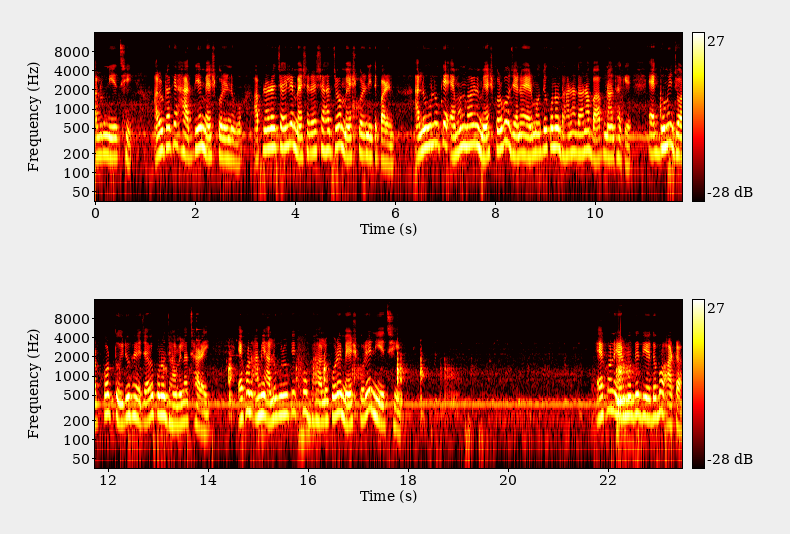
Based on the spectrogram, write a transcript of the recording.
আলু নিয়েছি। আলুটাকে হাত দিয়ে ম্যাশ করে নেব। আপনারা চাইলে ম্যাশারের সাহায্যেও ম্যাশ করে নিতে পারেন। আলুগুলোকে এমনভাবে ম্যাশ করব যেন এর মধ্যে কোনো দানা দানা ভাব না থাকে। একদমই ঝটপট তৈরি হয়ে যাবে, কোনো ঝামেলা ছাড়াই। এখন আমি আলুগুলোকে খুব ভালো করে ম্যাশ করে নিয়েছি। এখন এর মধ্যে দিয়ে দেবো আটা।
